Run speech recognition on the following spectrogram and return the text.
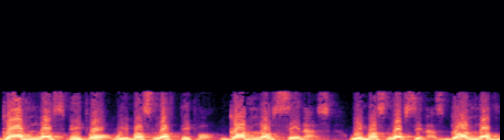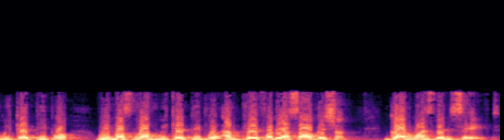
God loves people. We must love people. God loves sinners. We must love sinners. God loves wicked people. We must love wicked people and pray for their salvation. God wants them saved.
